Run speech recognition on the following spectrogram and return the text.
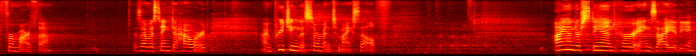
for Martha. As I was saying to Howard, I'm preaching this sermon to myself. I understand her anxiety,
